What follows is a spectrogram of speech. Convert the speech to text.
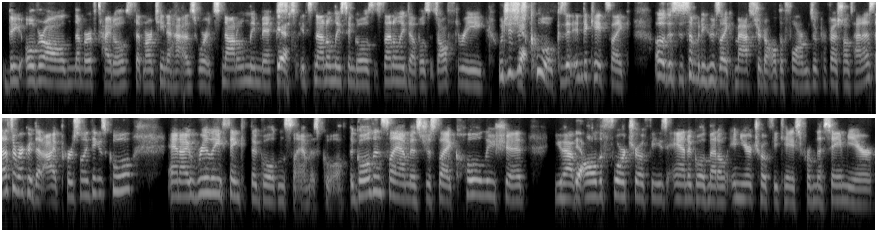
the overall number of titles that Martina has, where it's not only mixed, yes. it's not only singles, it's not only doubles, it's all three, which is just yeah. cool because it indicates like, oh, this is somebody who's like mastered all the forms of professional tennis. That's a record that I personally think is cool, and I really think the Golden Slam is cool. The Golden Slam is just like, holy shit, you have yeah. all the four trophies and a gold medal in your trophy case from the same year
